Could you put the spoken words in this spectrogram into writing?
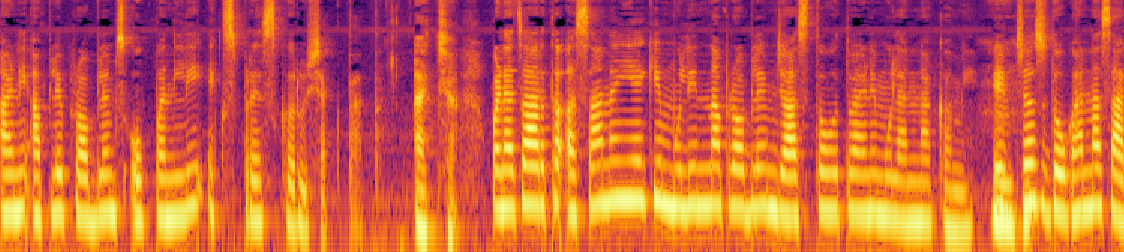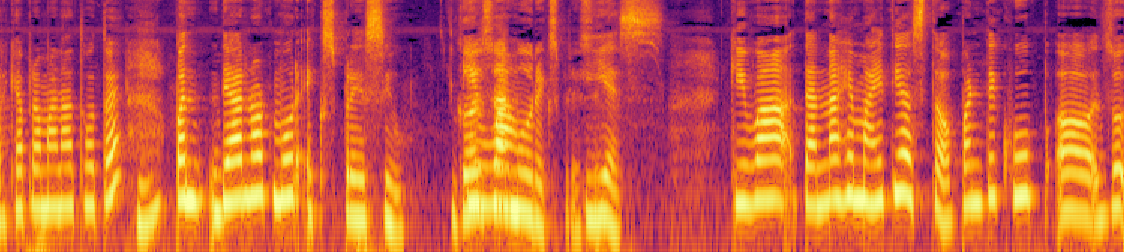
आणि आपले प्रॉब्लेम्स ओपनली एक्सप्रेस करू शकतात. अच्छा. पण याचा अर्थ असा नाहीये की मुलींना प्रॉब्लेम जास्त होतोय आणि मुलांना कमी. इट जस्ट दोघांना सारख्या प्रमाणात होतोय. पण they are not more expressive girls are more express yes किंवा त्यांना हे माहिती असतं पण ते खूप जो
